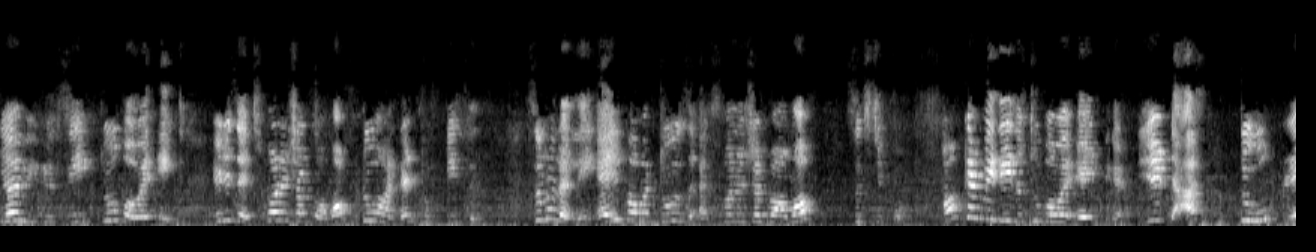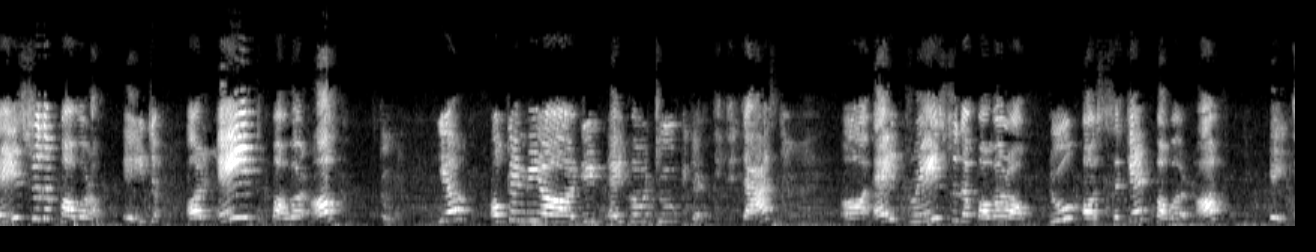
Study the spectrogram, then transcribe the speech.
Here we can see 2 power 8. It is the exponential form of 256. Similarly, 8 power 2 is the exponential form of 64. How can we read the 2 power 8? We can read it as 2 raised to the power of 8 or 8 power of 2. Here, how can we uh, read 8 power 2? We can read it as uh, 8 raised to the power of 2 or second power of 8.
